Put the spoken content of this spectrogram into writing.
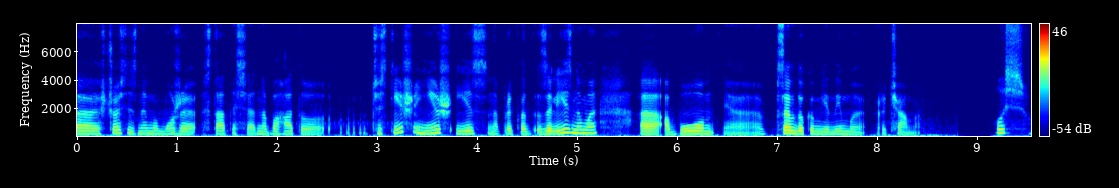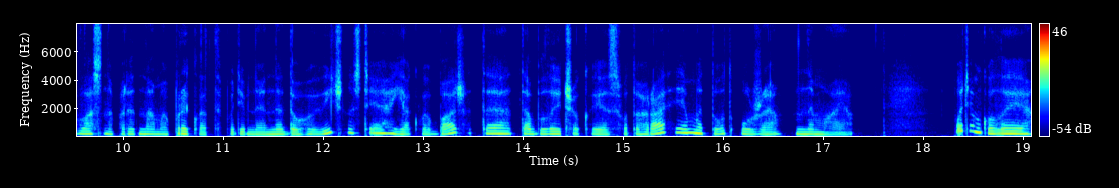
е, щось із ними може статися набагато частіше, ніж із, наприклад, залізними е, або псевдокам'яними речами. Ось, власне, перед нами приклад подібної недовговічності. Як ви бачите, табличок із фотографіями тут уже немає. Потім, коли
